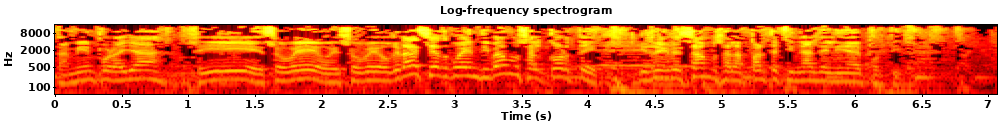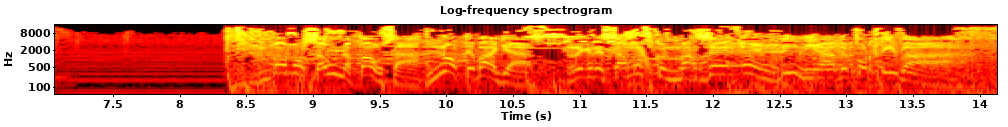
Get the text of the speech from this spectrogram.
También por allá. Sí, eso veo, eso veo. Gracias, Wendy. Vamos al corte y regresamos a la parte final de Línea Deportiva. Vamos a una pausa, no te vayas. Regresamos con más de En Línea Deportiva.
